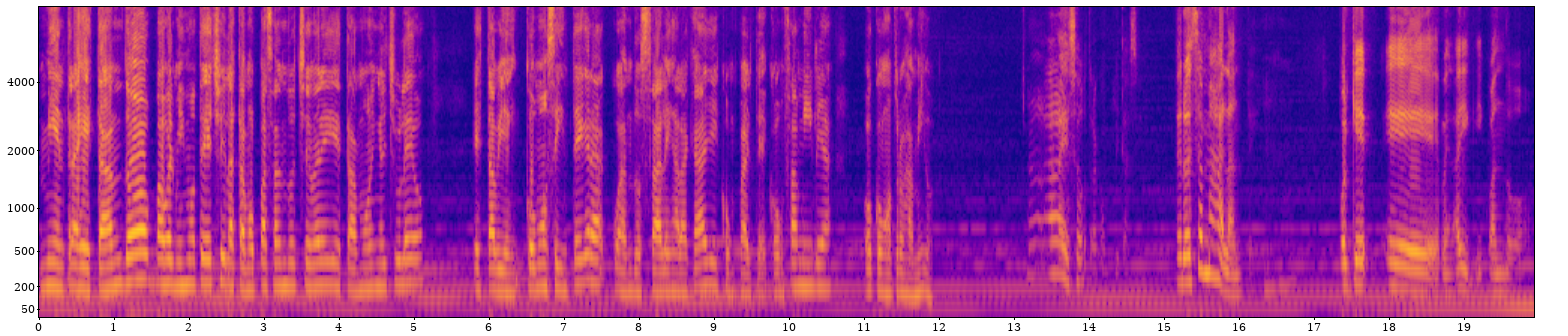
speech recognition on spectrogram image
Mientras estando bajo el mismo techo y la estamos pasando chévere y estamos en el chuleo, está bien. ¿Cómo se integra cuando salen a la calle y comparte con familia o con otros amigos? Ah, esa es otra complicación. Pero eso es más adelante. Porque, eh, ¿verdad? Y, cuando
